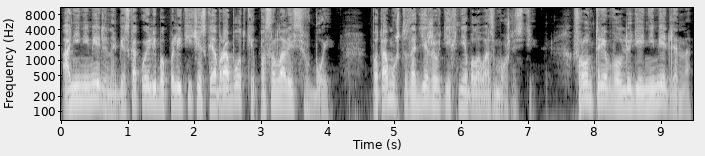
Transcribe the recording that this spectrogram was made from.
Они немедленно, без какой-либо политической обработки, посылались в бой, потому что задерживать их не было возможности. Фронт требовал людей немедленно,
